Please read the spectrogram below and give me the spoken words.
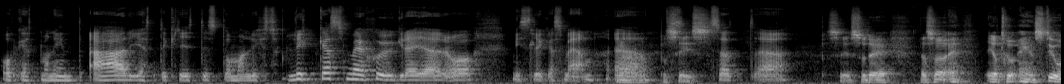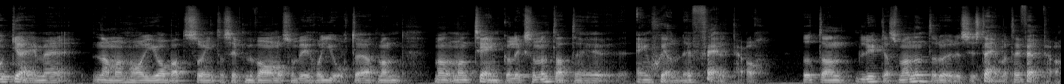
Och att man inte är jättekritisk om man lyck- lyckas med sju grejer och misslyckas med en. ja, Eh, precis. Så att, eh, Precis, så det, alltså, eh, jag tror en stor grej med när man har jobbat så intensivt med vanor som vi har gjort är att man, man, man tänker liksom inte att det är en själv det är fel på. Utan lyckas man inte då är det systemet det är fel på.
